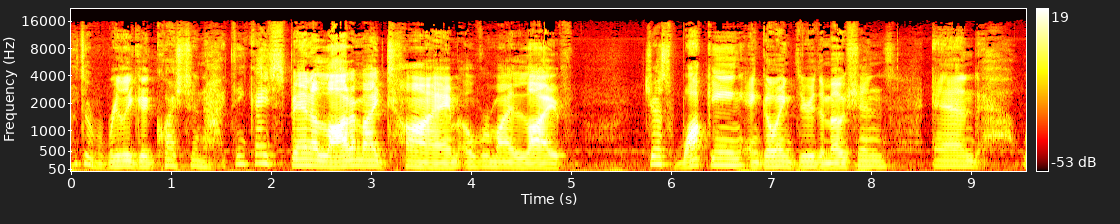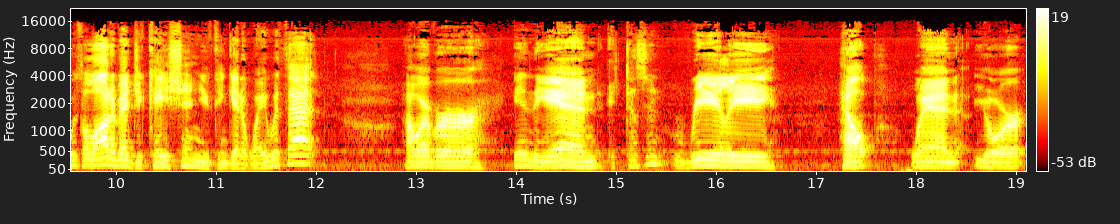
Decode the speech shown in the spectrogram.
That's a really good question. I think I spent a lot of my time over my life just walking and going through the motions. And with a lot of education, you can get away with that. However, in the end, it doesn't really help when you're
